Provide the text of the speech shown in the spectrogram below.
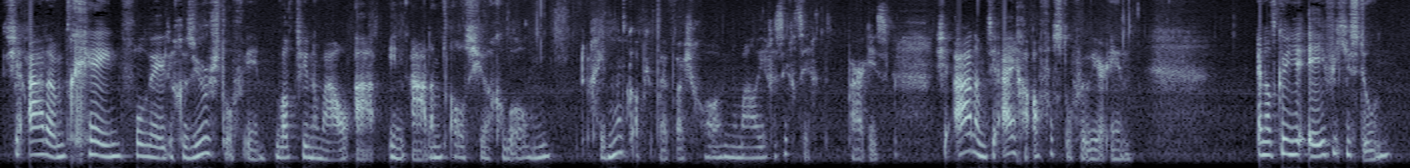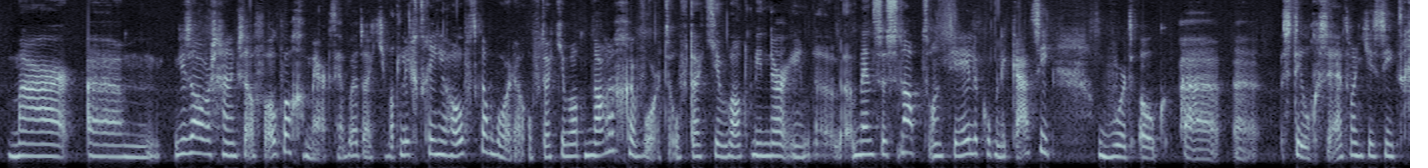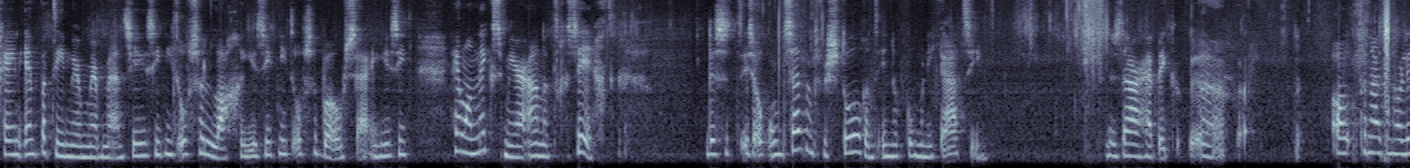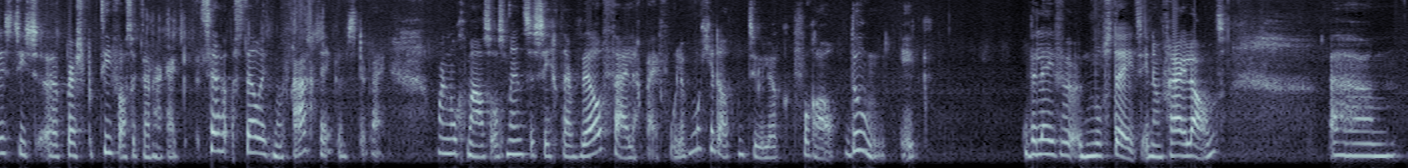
Dus je ademt geen volledige zuurstof in, wat je normaal inademt als je gewoon geen mondkapje op hebt, als je gewoon normaal je gezicht zichtbaar is. Dus je ademt je eigen afvalstoffen weer in. En dat kun je eventjes doen, maar um, je zal waarschijnlijk zelf ook wel gemerkt hebben dat je wat lichter in je hoofd kan worden. Of dat je wat narriger wordt. Of dat je wat minder in, uh, mensen snapt. Want je hele communicatie wordt ook uh, uh, stilgezet. Want je ziet geen empathie meer met mensen. Je ziet niet of ze lachen. Je ziet niet of ze boos zijn. Je ziet helemaal niks meer aan het gezicht. Dus het is ook ontzettend verstorend in de communicatie. Dus daar heb ik vanuit een holistisch uh, perspectief, als ik daarnaar kijk, stel ik mijn vraagtekens erbij. Maar nogmaals, als mensen zich daar wel veilig bij voelen, moet je dat natuurlijk vooral doen. Ik, we leven nog steeds in een vrij land. Um,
